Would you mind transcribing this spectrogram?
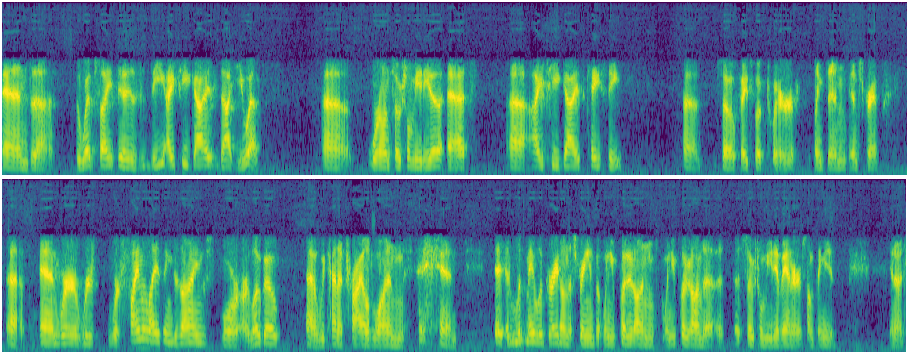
and uh, the website is theitguys.us. Uh, we're on social media at uh, IT Guys KC. Uh, so Facebook, Twitter, LinkedIn, Instagram, uh, and we're we're we're finalizing designs for our logo. Uh, we kind of trialed one, and it, it may look great on the screen, but when you put it on when you put it on a, a social media banner or something, you you know, it's,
